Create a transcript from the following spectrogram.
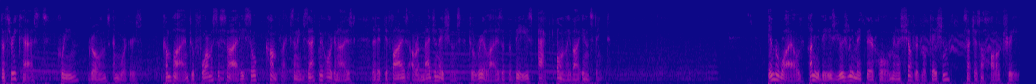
The three castes, queen, drones, and workers, combine to form a society so complex and exactly organized that it defies our imaginations to realize that the bees act only by instinct. In the wild, honeybees usually make their home in a sheltered location, such as a hollow tree.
